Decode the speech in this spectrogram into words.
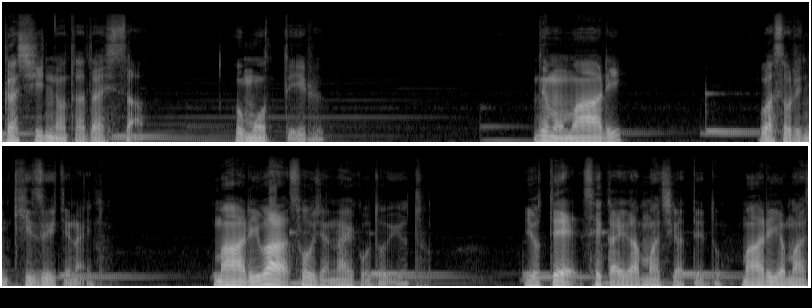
が真の正しさを持っている。でも周りはそれに気づいてないと。周りはそうじゃないことを言うと。よって世界が間違っていると。周りが間違っ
